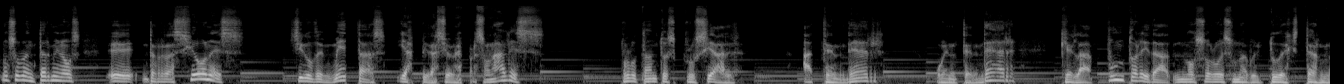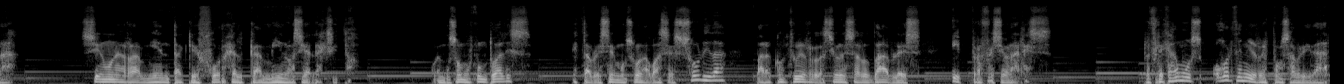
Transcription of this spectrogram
no solo en términos eh, de relaciones, sino de metas y aspiraciones personales. Por lo tanto, es crucial atender o entender que la puntualidad no solo es una virtud externa, sino una herramienta que forja el camino hacia el éxito. Cuando somos puntuales, establecemos una base sólida para construir relaciones saludables y profesionales. Reflejamos orden y responsabilidad,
